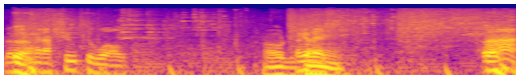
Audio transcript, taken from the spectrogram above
Look, I'm gonna shoot the wall. Oh at dang. this. Ah,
